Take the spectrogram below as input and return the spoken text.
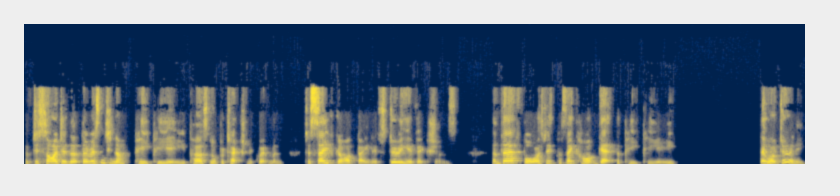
have decided that there isn't enough PPE, personal protection equipment, to safeguard bailiffs doing evictions. And therefore, because they can't get the PPE, they won't do any.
